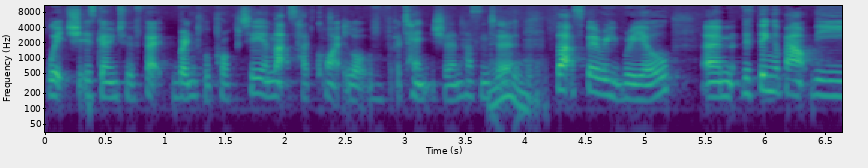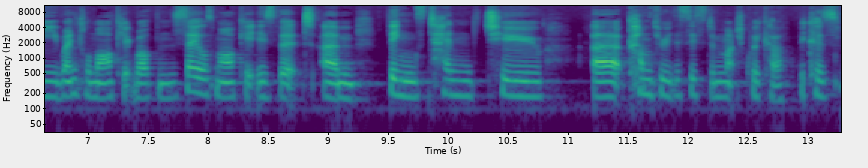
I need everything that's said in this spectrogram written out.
which is going to affect rental property, and that's had quite a lot of attention, hasn't it? That's very real. Um, the thing about the rental market rather than the sales market is that um, things tend to uh, come through the system much quicker because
